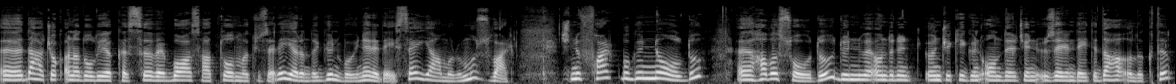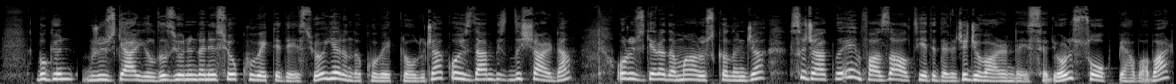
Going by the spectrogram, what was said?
E, daha çok Anadolu yakası ve Boğaz hattı olmak üzere yarın da gün boyu neredeyse yağmurumuz var. Şimdi fark bugün ne oldu? E, hava soğudu. Dün ve ondan önceki gün 10 derecenin üzerindeydi. Daha ılıktı. Bugün rüzgar yıldız yönünden esiyor. Kuvvetli de esiyor. Yarın da kuvvetli olacak. O yüzden biz dışarıda o rüzgara da maruz kalınca sıcaklığı en fazla 6-7 derece civarında hissediyoruz. Soğuk bir hava var.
